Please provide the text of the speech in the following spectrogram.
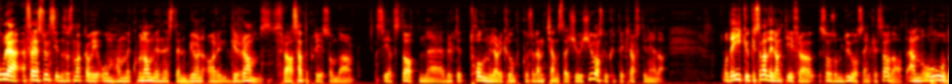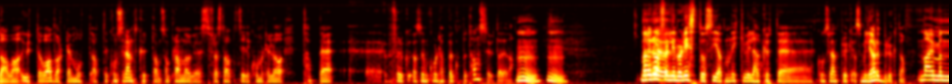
Ole, for en stund siden så snakka vi om han kommunalministeren Bjørn Arild Gram fra Senterpartiet, som da sier at staten eh, brukte 12 milliarder kroner på konsulenttjenester i 2020 og han skulle kutte kraftig ned. da. Og det gikk jo ikke så veldig lang tid fra, sånn som du også egentlig sa, da, at NHO da var ute og advarte mot at konsulentkuttene som planlegges fra statens side, kommer til å tappe, eh, for, altså, kommer til å tappe kompetanse ut av det. da. Mm, mm. Men det er rart for en liberalist å si at man ikke vil ha kutte konsulentbruk, altså milliardbruk, da. Nei, men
